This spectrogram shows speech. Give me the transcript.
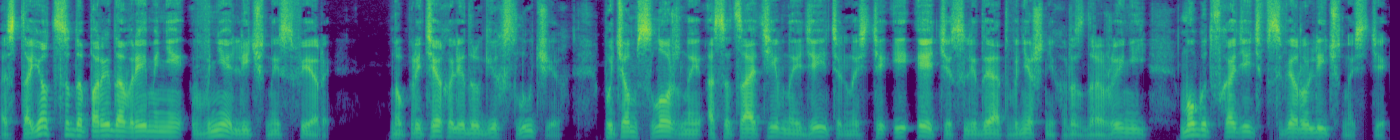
остается до поры до времени вне личной сферы, но при тех или других случаях, путем сложной ассоциативной деятельности и эти следы от внешних раздражений могут входить в сферу личности,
